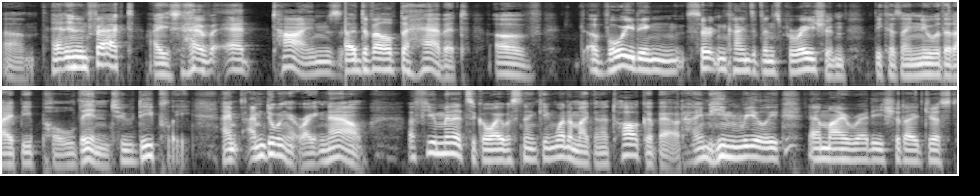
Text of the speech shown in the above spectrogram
um, and, and in fact i have at times uh, developed the habit of avoiding certain kinds of inspiration because I knew that I'd be pulled in too deeply. I'm I'm doing it right now. A few minutes ago, I was thinking, what am I going to talk about? I mean, really, am I ready? Should I just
